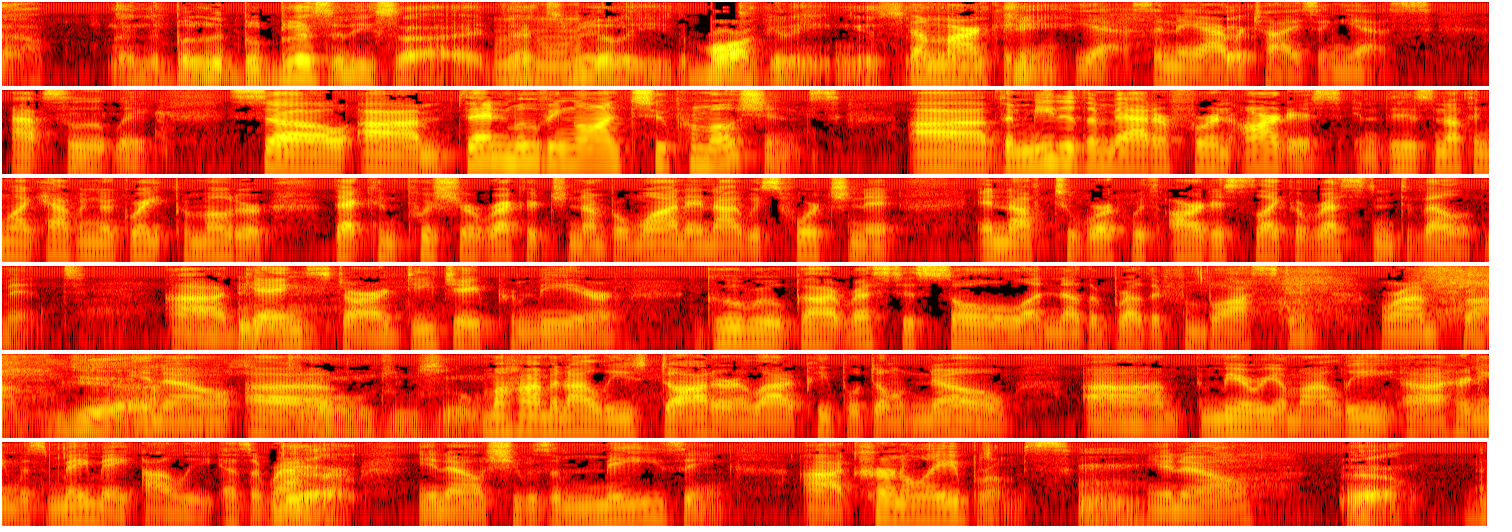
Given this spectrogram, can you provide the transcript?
And the publicity side, that's really the marketing. Is, Mm-hmm. The uh, marketing, key. yes, and the advertising, yes, absolutely. So um, then moving on to promotions. Uh, the meat of the matter for an artist, and there's nothing like having a great promoter that can push your record to number one. And I was fortunate enough to work with artists like Arrested Development, uh, Gang Starr, DJ Premier, Guru, God rest his soul, another brother from Boston, where I'm from. Yeah. You know, uh, soon. Muhammad Ali's daughter. A lot of people don't know um, Miriam Ali. Uh, her name was Maymay Ali as a rapper. Yeah. You know, she was amazing. Uh, Colonel Abrams. Mm-hmm. You know, Yeah.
